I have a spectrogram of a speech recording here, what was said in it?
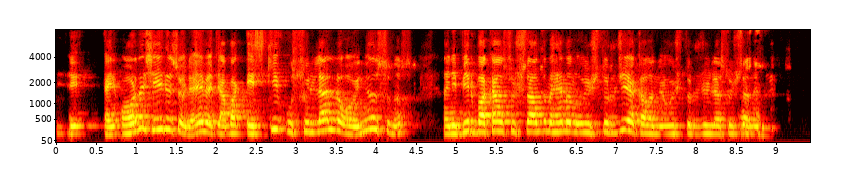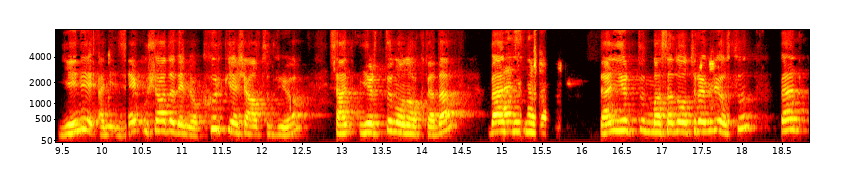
E, yani orada şeyi de söylüyor. Evet ya yani bak eski usullerle oynuyorsunuz. Hani bir bakan suçlandı mı hemen uyuşturucu yakalanıyor. Uyuşturucuyla suçlanıyor. Yeni hani Z kuşağı da demiyor. 40 yaş altı diyor. Sen yırttın o noktada. Ben, ben sen yırttın masada oturabiliyorsun. Ben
